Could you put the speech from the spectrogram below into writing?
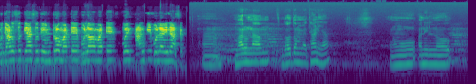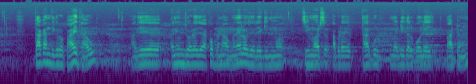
હું જાણું છું ત્યાં સુધી ઇન્ટ્રો માટે બોલાવવા માટે કોઈ ખાનગી બોલાવી ના શકે. મારું નામ ગૌતમ મેથાણીયા. હું અનિલનો કાકાનો દીકરો ભાઈ થાઉં. આજે અનિલ જોડે જે આખો બનાવ બનેલો છે, રેગિંગનો જીમર્સ આપણે ધારપુર મેડિકલ કોલેજ પાટણ.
